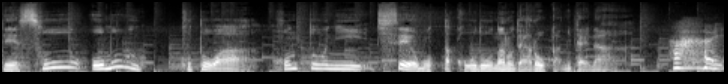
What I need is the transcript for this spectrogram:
でそう思うことは本当に知性を持った行動なのであろうかみたいなはい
